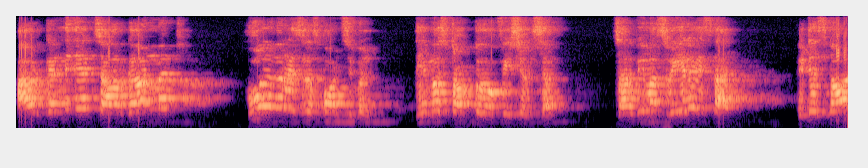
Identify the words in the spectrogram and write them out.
our candidates, our government, whoever is responsible, they must talk to the officials, sir. Sir, we must realize that it is not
